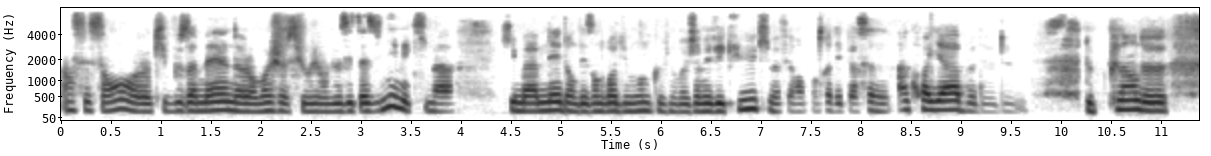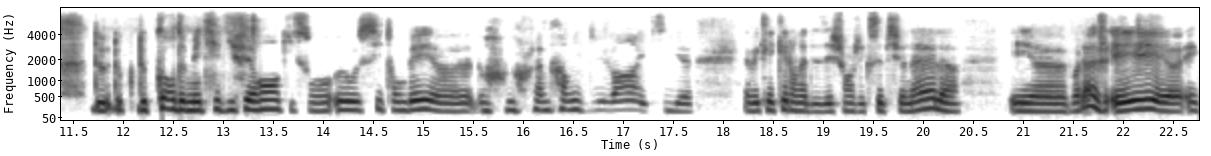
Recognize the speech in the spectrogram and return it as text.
incessant qui vous amène. Alors moi, je suis aujourd'hui aux États-Unis, mais qui m'a qui m'a amené dans des endroits du monde que je n'aurais jamais vécu, qui m'a fait rencontrer des personnes incroyables, de, de, de plein de, de, de, corps de métiers différents qui sont eux aussi tombés euh, dans, dans, la marmite du vin et qui, euh, avec lesquels on a des échanges exceptionnels. Et euh, voilà, et, euh, et,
